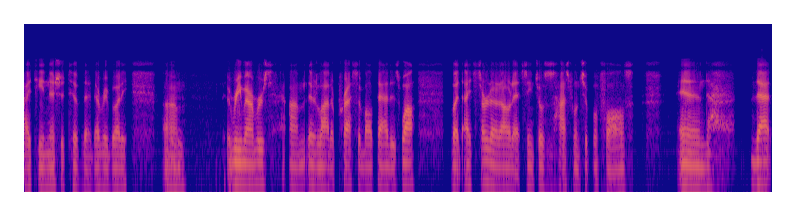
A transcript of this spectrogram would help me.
IT initiative that everybody um, remembers. Um, there's a lot of press about that as well. But I started out at St. Joseph's Hospital in Chippewa Falls, and that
